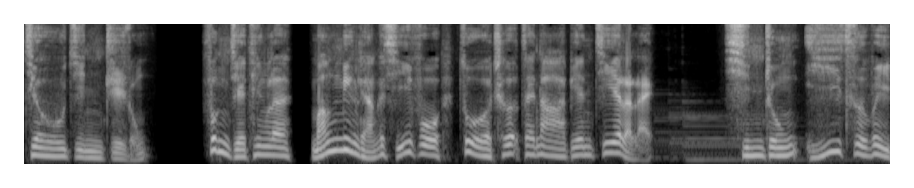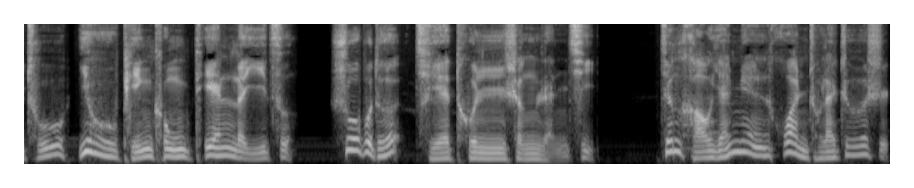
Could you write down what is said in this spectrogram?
骄矜之容。凤姐听了，忙命两个媳妇坐车在那边接了来，心中一次未除，又凭空添了一次，说不得，且吞声忍气，将好颜面换出来遮饰，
